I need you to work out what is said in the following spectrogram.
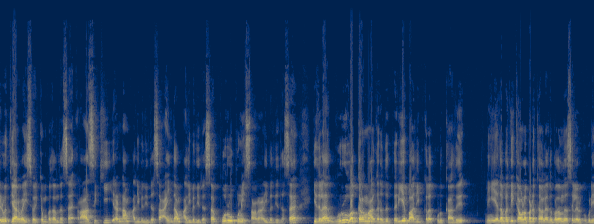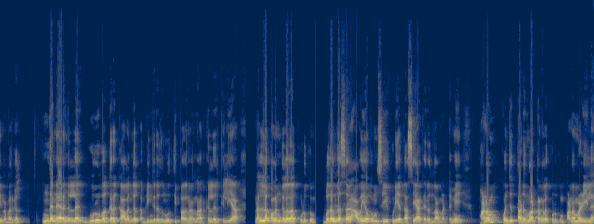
எழுபத்தி ஆறு வயசு வரைக்கும் புதன் தசை. ராசிக்கு இரண்டாம் அதிபதி தசை ஐந்தாம் அதிபதி தசை பூர்வ புனிஸ்தான அதிபதி தசை. இதில் குரு வக்கரமாகிறது பெரிய பாதிப்புகளை கொடுக்காது. நீங்கள் எதை பற்றி கவலைப்பட தேவையில்ல. இந்த புதன் தசையில் இருக்கக்கூடிய நபர்கள். இந்த நேரங்களில் குரு வக்கர காலங்கள் அப்படிங்கிறது நூற்றி பதினாறு நாட்கள் இருக்கு இல்லையா? நல்ல பலன்களை தான் கொடுக்கும். புதன் தசை அவயோகம் செய்யக்கூடிய தசையாக இருந்தால் மட்டுமே பணம் கொஞ்சம் தடுமாற்றங்களை கொடுக்கும். பணம் வழியில்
